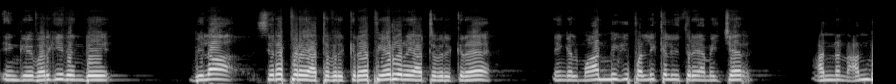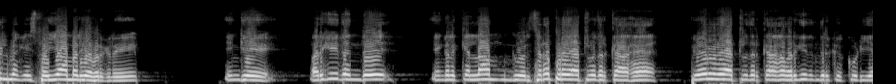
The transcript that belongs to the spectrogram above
இங்கு வருகை தந்து விழா சிறப்புரையாற்றவிருக்கிற பேருரையாற்றவிருக்கிற எங்கள் மாண்புமிகு பள்ளிக்கல்வித்துறை அமைச்சர் அண்ணன் அன்பில் மகேஷ் பொய்யாமலி அவர்களே இங்கே வருகை தந்து எங்களுக்கெல்லாம் இங்கு ஒரு சிறப்புரையாற்றுவதற்காக பேருரையாற்றுவதற்காக வருகை தந்திருக்கக்கூடிய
